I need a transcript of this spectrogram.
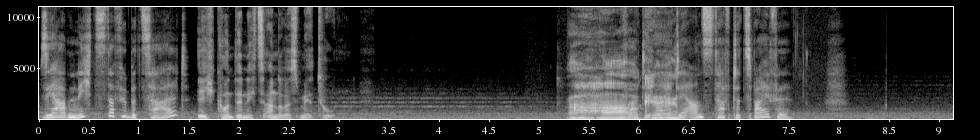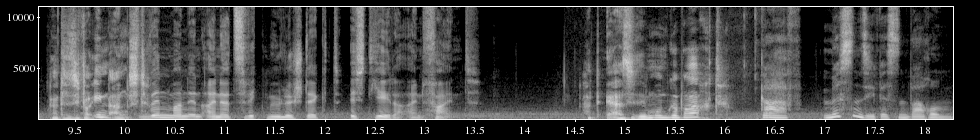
Sie haben nichts dafür bezahlt? Ich konnte nichts anderes mehr tun. Aha, Fatima okay. hatte ernsthafte Zweifel. Hatte sie vor ihnen Angst? Wenn man in einer Zwickmühle steckt, ist jeder ein Feind. Hat er sie ihm umgebracht? Graf, müssen Sie wissen, warum?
